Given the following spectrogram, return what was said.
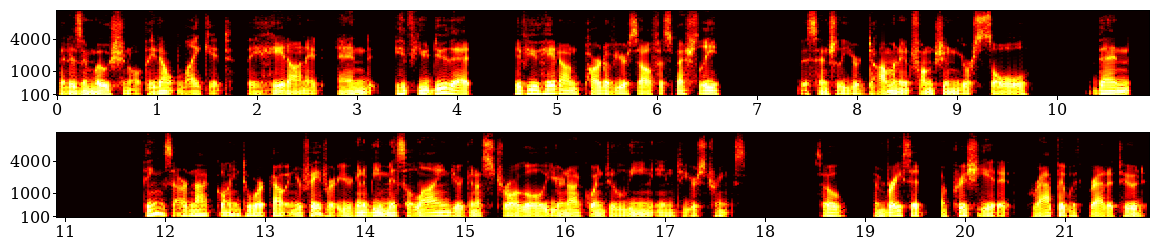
that is emotional. They don't like it. They hate on it. And if you do that, if you hate on part of yourself, especially essentially your dominant function, your soul, then things are not going to work out in your favor. You're going to be misaligned. You're going to struggle. You're not going to lean into your strengths. So embrace it, appreciate it, wrap it with gratitude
